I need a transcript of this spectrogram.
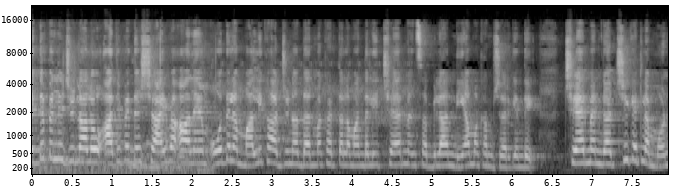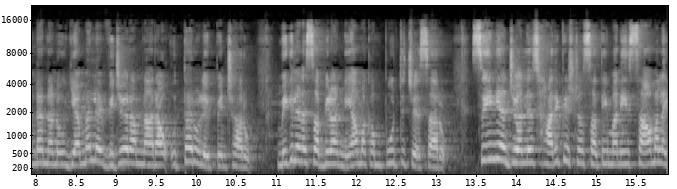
పెద్దపల్లి జిల్లాలో అతిపెద్ద శైవ ఆలయం ఓదెల మల్లికార్జున ధర్మకర్తల మండలి చైర్మన్ సభ్యుల నియామకం జరిగింది. చైర్మన్గా చీకట్ల మొండన్నను ఎమ్మెల్యే విజయరామనారావు ఉత్తర్వులు ఇప్పించారు. మిగిలిన సభ్యుల నియామకం పూర్తి చేశారు. సీనియర్ జర్నలిస్ట్ హరికృష్ణ సతీమణి సామల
